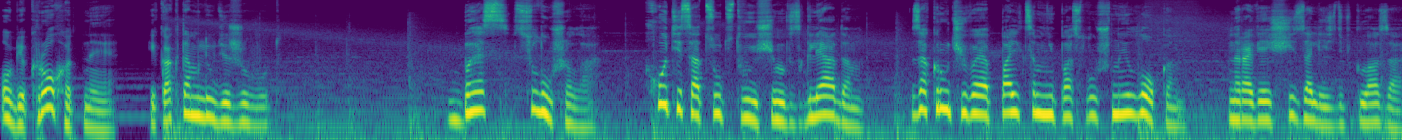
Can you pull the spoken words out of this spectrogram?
Обе крохотные, и как там люди живут. Бесс слушала, хоть и с отсутствующим взглядом, закручивая пальцем непослушный локон, норовящий залезть в глаза.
